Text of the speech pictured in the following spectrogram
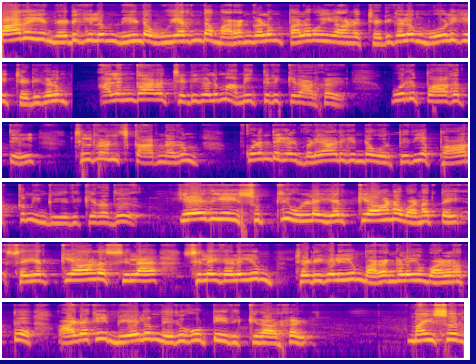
பாதையின் நெடுகிலும் நீண்ட உயர்ந்த மரங்களும் பல வகையான செடிகளும் மூலிகை செடிகளும் அலங்கார செடிகளும் அமைத்திருக்கிறார்கள். ஒரு பாகத்தில் சில்ட்ரன்ஸ் கார்னரும் குழந்தைகள் விளையாடுகின்ற ஒரு பெரிய பார்க்கும் இங்கு இருக்கிறது. ஏரியை சுற்றி உள்ள இயற்கையான வனத்தை செயற்கையான சில சிலைகளையும் செடிகளையும் மரங்களையும் வளர்த்து அழகை மேலும் மெருகூட்டி இருக்கிறார்கள். மைசூர்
